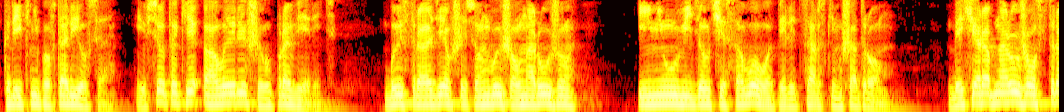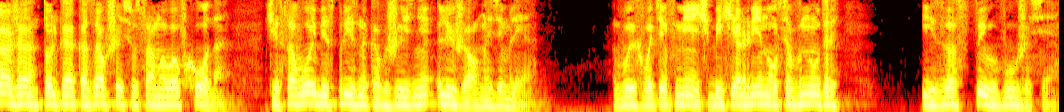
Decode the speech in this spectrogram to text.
Крик не повторился, и все-таки Алый решил проверить. Быстро одевшись, он вышел наружу и не увидел часового перед царским шатром. Бехер обнаружил стража, только оказавшись у самого входа. Часовой без признаков жизни лежал на земле. Выхватив меч, Бехер ринулся внутрь и застыл в ужасе.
